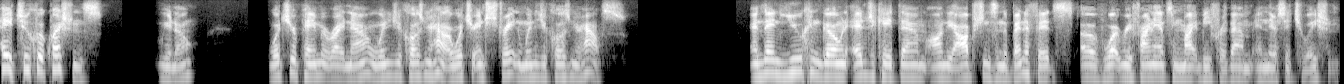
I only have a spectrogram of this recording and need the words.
Hey two quick questions. You know what's your payment right now? When did you close in your house? Or what's your interest rate and when did you close in your house and then you can go and educate them on the options and the benefits of what refinancing might be for them in their situation.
